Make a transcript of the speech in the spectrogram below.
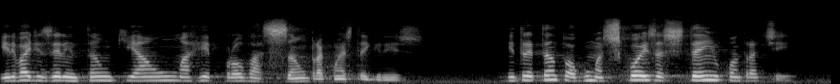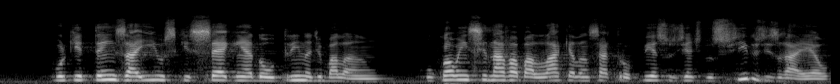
Ele vai dizer então que há uma reprovação para com esta igreja. Entretanto, algumas coisas tenho contra ti, porque tens aí os que seguem a doutrina de Balaão, o qual ensinava a Balaque a lançar tropeços diante dos filhos de Israel,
